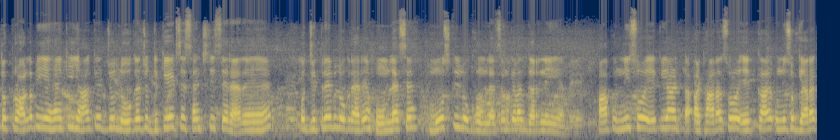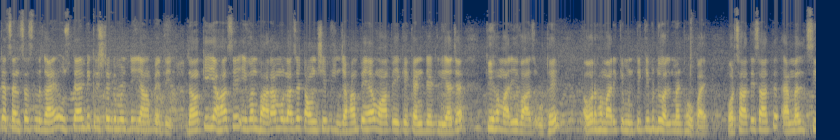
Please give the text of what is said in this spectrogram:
تو پرابلم یہ ہے کہ یہاں کے جو لوگ ہیں، جو ڈکیٹ سے سینچری سے رہ رہے ہیں اور جتنے بھی لوگ رہ رہے ہیں ہوم لیس ہیں موسٹلی لوگ ہوم لیس ہیں، ان کے پاس گھر نہیں ہے۔ آپ انیس سو ایک یا اٹھارہ سو ایک کا انیس سو گیارہ کا سینسس لگائیں، اس ٹائم بھی کرسچن کمیونٹی یہاں پہ تھی۔ نہ کہ یہاں سے ایون بارہ ملا سے ٹاؤن شپ جہاں پہ ہے، وہاں پہ ایک ایک کینڈیڈیٹ لیا جائے کہ ہماری آواز اٹھے اور ہماری کمیونٹی کی بھی ڈیولپمنٹ ہو پائے۔ اور ساتھ ہی ساتھ ایم ایل سی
